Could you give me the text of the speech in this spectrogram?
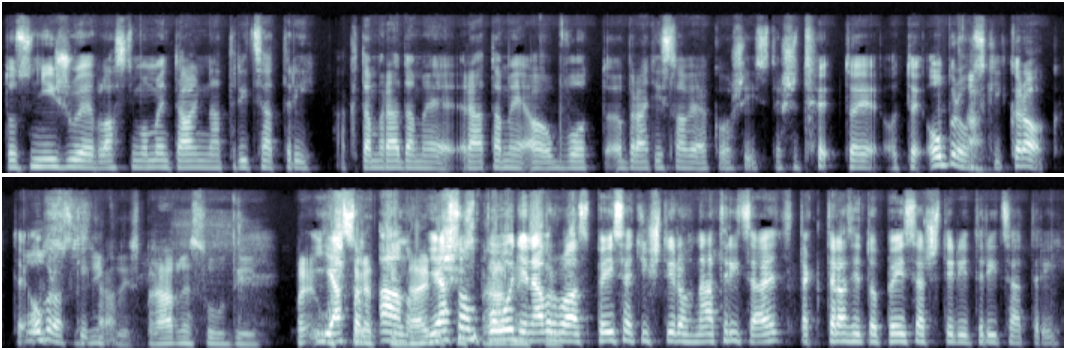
to znižuje vlastne momentálne na 33, ak tam rádame, rátame aj obvod Bratislavy a Košic. Takže to je, to je, to je obrovský a krok. To je obrovský krok. správne súdy. Pre, ja som, áno, ja som pôvodne navrhovala z 54 na 30, tak teraz je to 54-33.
